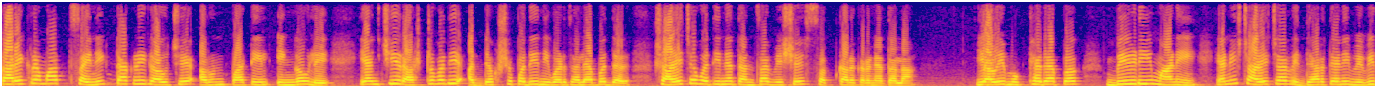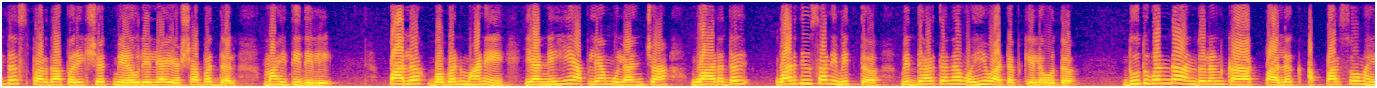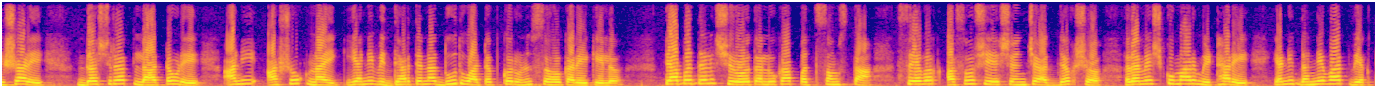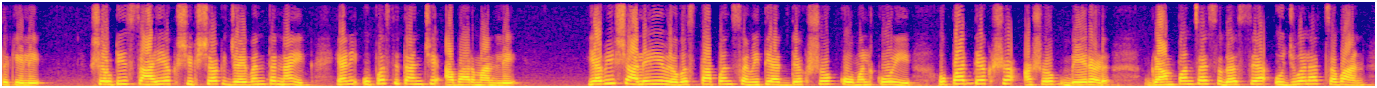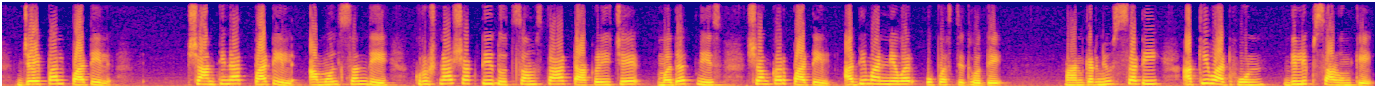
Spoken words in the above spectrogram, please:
कार्यक्रमात सैनिक टाकळी गावचे अरुण पाटील इंगवले यांची राष्ट्रवादी अध्यक्षपदी निवड झाल्याबद्दल शाळेच्या वतीने त्यांचा विशेष सत्कार करण्यात आला. यावेळी मुख्याध्यापक बी डी माने यांनी शाळेच्या विद्यार्थ्यांनी विविध स्पर्धा परीक्षेत मिळवलेल्या यशाबद्दल माहिती दिली. पालक बबन माने यांनीही आपल्या मुलांच्या वाढदिवसानिमित्त विद्यार्थ्यांना वही वाटप केलं होतं. दूधबंद आंदोलन काळात पालक आप्पासो म्हैशाळे दशरथ लाटवडे आणि अशोक नाईक यांनी विद्यार्थ्यांना दूध वाटप करून सहकार्य केलं. त्याबद्दल शिरोळ तालुका पतसंस्था सेवक असोसिएशनचे अध्यक्ष रमेश कुमार मिठारे यांनी धन्यवाद व्यक्त केले. शेवटी सहाय्यक शिक्षक जयवंत नाईक यांनी उपस्थितांचे आभार मानले. यावेळी शालेय व्यवस्थापन समिती अध्यक्ष कोमल कोळी उपाध्यक्ष अशोक बेरड ग्रामपंचायत सदस्य उज्ज्वला चव्हाण जयपाल पाटील शांतीनाथ पाटील अमोल संधी कृष्णा शक्ती दूध संस्था टाकळीचे मदतनीस शंकर पाटील आदी मान्यवर उपस्थित होते. मानकर न्यूजसाठी आकी वाटहून दिलीप साळुंके.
